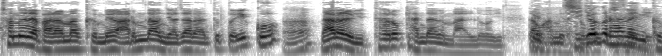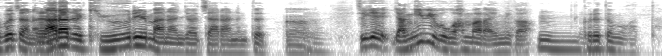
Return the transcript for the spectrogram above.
첫눈에 반할 만큼 매우 아름다운 여자라는 뜻도 있고 어? 나라를 위태롭게 한다는 말도 있다고 합니다. 그 직역을 하면 경국지색이. 그거잖아. 네. 나라를 기울일 만한 여자라는 뜻. 어. 저게 양귀비 보고 한 말 아닙니까? 음, 그랬던 것 같다.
